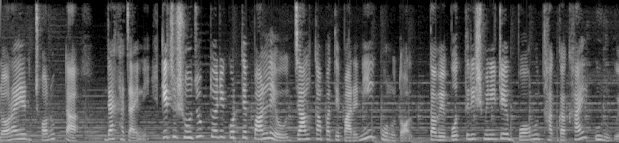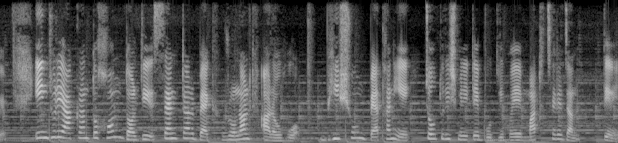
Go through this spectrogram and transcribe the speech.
লড়াইয়ের ঝলকটা দেখা যায়নি। কিছু সুযোগ তৈরি করতে পারলেও জাল কাঁপাতে পারেনি কোনো দল। তবে বত্রিশ মিনিটে বড় ধাক্কা খায় উরুগুয়ে। ইঞ্জুরি আক্রান্ত হন দলটির সেন্টার ব্যাক রোনাল্ড আরাউহো ভীষণ ব্যথা নিয়ে চৌত্রিশ মিনিটে বদলি হয়ে মাঠ ছেড়ে যান তিনি।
